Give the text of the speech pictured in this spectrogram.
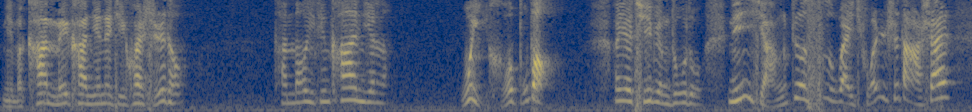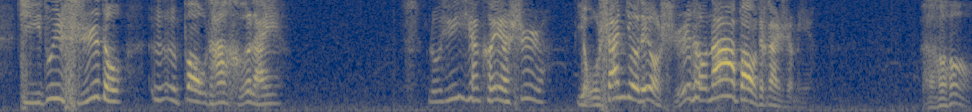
你们看没看见那几块石头？探报一听看见了，为何不报？哎呀，启禀都督，您想这寺外全是大山。几堆石头，呃，报他何来呀？鲁迅一想，可也是啊，有山就得有石头，那抱他干什么呀？哦，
